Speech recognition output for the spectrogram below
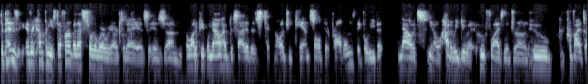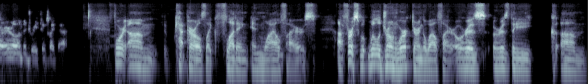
depends. Every company is different, but that's sort of where we are today. Is is um, a lot of people now have decided this technology can solve their problems. They believe it. Now it's you know how do we do it? Who flies the drone? Who provides our aerial imagery? Things like that for um, cat perils like flooding and wildfires. Uh, first, w- will a drone work during a wildfire, or is or is the um,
